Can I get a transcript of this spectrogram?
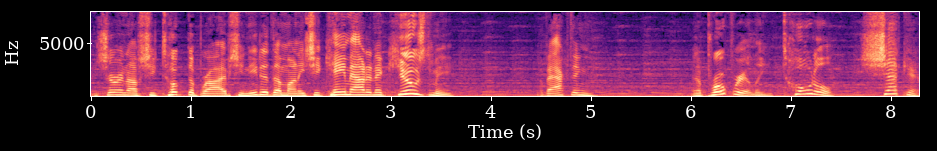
And sure enough, she took the bribe. She needed the money. She came out and accused me of acting inappropriately. Total sheker.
